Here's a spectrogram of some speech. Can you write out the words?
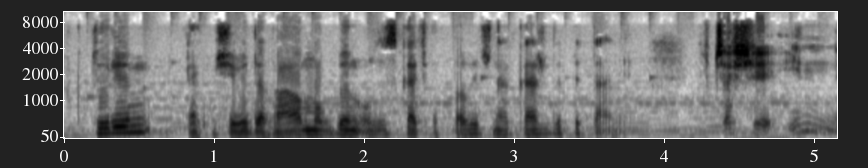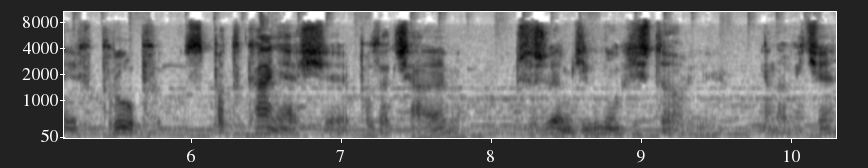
w którym, jak mi się wydawało, mógłbym uzyskać odpowiedź na każde pytanie. W czasie innych prób spotkania się poza ciałem przeżyłem dziwną historię. Mianowicie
